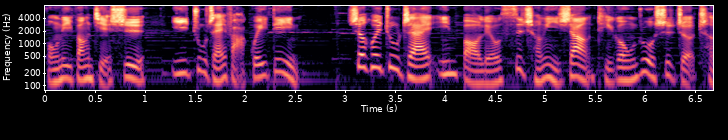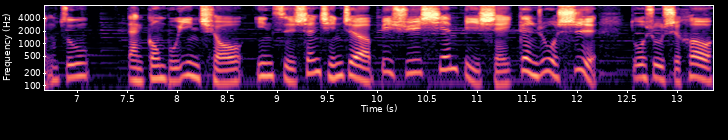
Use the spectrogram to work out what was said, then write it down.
冯立芳解释，依住宅法规定。社会住宅应保留四成以上提供弱势者承租，但供不应求，因此申请者必须先比谁更弱势。多数时候，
